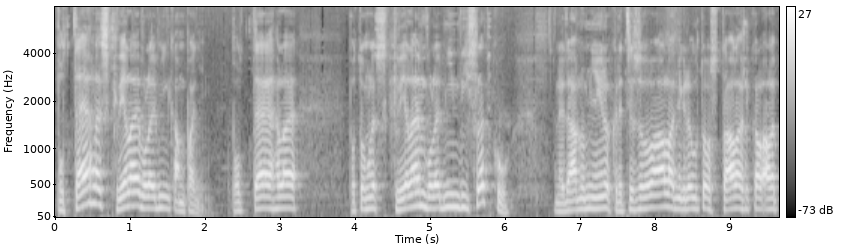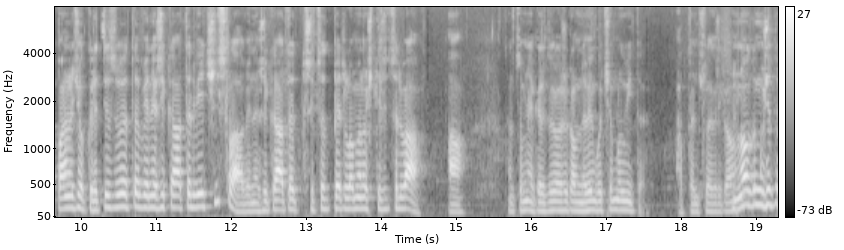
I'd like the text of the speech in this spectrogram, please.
Po téhle skvělé volební kampani, po téhle po tomhle skvělém volebním výsledku. Nedávno mě někdo kritizoval a někdo u toho stál a říkal, ale pane, že ho kritizujete, vy neříkáte dvě čísla, vy neříkáte 35 lomeno 42. A ten, co mě kritizoval, říkal, nevím, o čem mluvíte. A ten člověk říkal, no to můžete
